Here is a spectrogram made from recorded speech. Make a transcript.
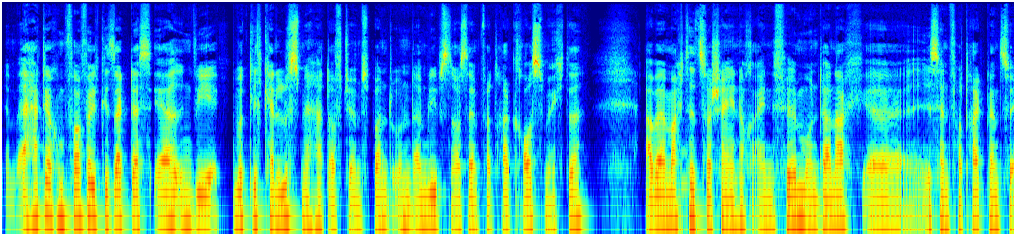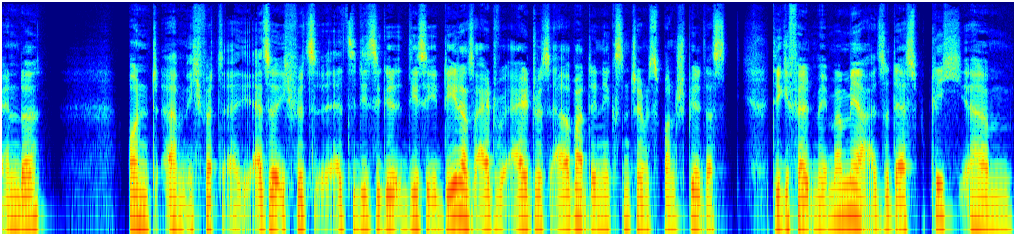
er hat ja auch im Vorfeld gesagt, dass er irgendwie wirklich keine Lust mehr hat auf James Bond und am liebsten aus seinem Vertrag raus möchte. Aber er macht jetzt wahrscheinlich noch einen Film und danach äh, ist sein Vertrag dann zu Ende. Und ähm, ich würde, äh, also ich würde, also diese diese Idee, dass Idris Elba den nächsten James Bond spielt, das, die gefällt mir immer mehr. Also der ist wirklich ähm,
